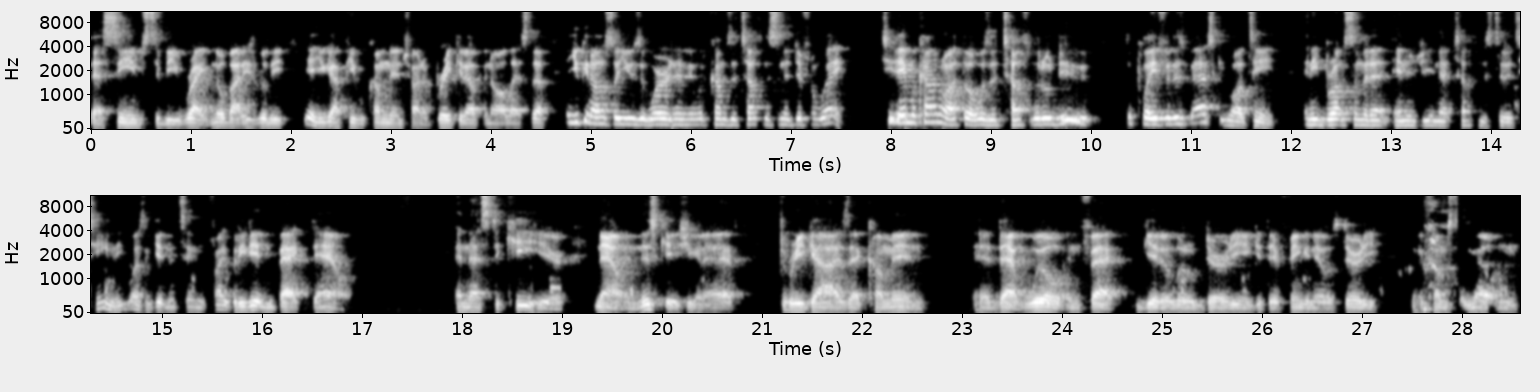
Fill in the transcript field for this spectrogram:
that seems to be right. Nobody's really, yeah, you got people coming in trying to break it up and all that stuff. And you can also use the word and it comes to toughness in a different way. TJ McConnell, I thought was a tough little dude to play for this basketball team. And he brought some of that energy and that toughness to the team. He wasn't getting into any fight, but he didn't back down. And that's the key here. Now, in this case, you're going to have three guys that come in and that will, in fact, get a little dirty and get their fingernails dirty when it comes to Melton,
